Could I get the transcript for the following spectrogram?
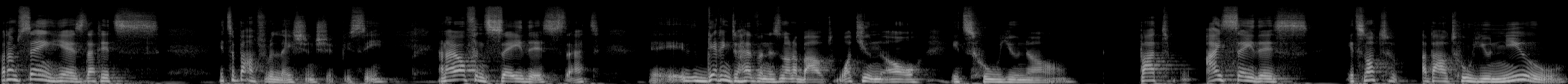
What I'm saying here is that it's, it's about relationship, you see. And I often say this that eh, getting to heaven is not about what you know, it's who you know. But I say this, it's not about who you knew,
